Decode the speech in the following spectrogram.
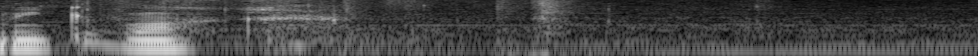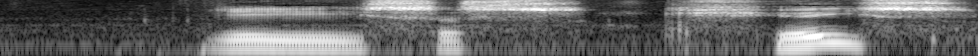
Make it work. Jesus. Jeez.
